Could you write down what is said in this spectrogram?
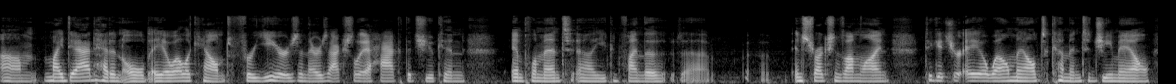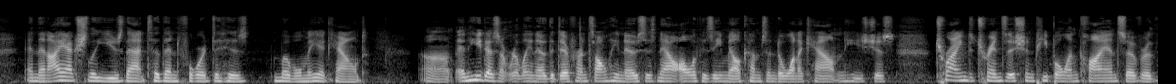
Um, my dad had an old AOL account for years, and there's actually a hack that you can implement. Uh, you can find the uh, instructions online to get your AOL mail to come into Gmail, and then I actually use that to then forward to his Mobile Me account. Um, and he doesn't really know the difference. All he knows is now all of his email comes into one account, and he's just trying to transition people and clients over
